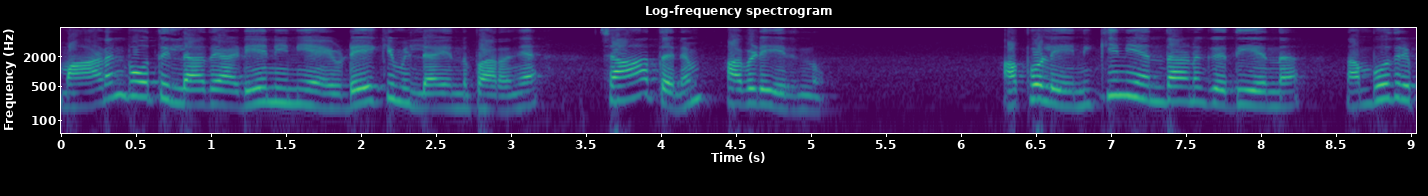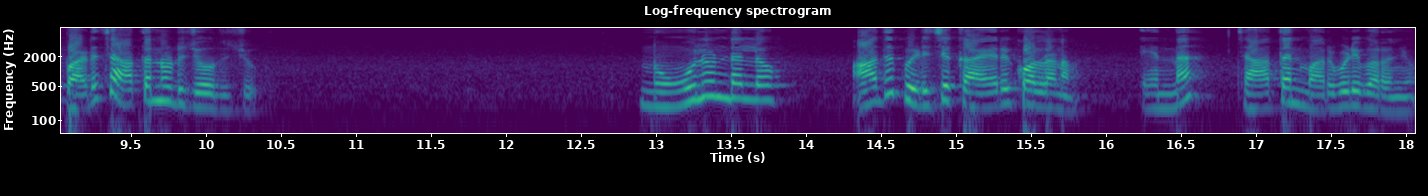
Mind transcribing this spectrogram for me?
മാടൻ പോത്തില്ലാതെ അടിയൻ ഇനി എവിടേക്കുമില്ല എന്ന് പറഞ്ഞ് ചാത്തനും അവിടെ ഇരുന്നു. അപ്പോൾ എനിക്കിനി എന്താണ് ഗതി എന്ന് നമ്പൂതിരിപ്പാട് ചാത്തനോട് ചോദിച്ചു. നൂലുണ്ടല്ലോ അത് പിടിച്ച് കയറിക്കൊള്ളണം എന്ന് ചാത്തൻ മറുപടി പറഞ്ഞു.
